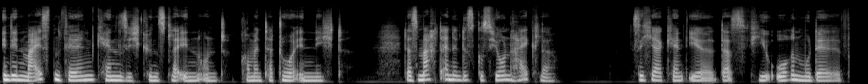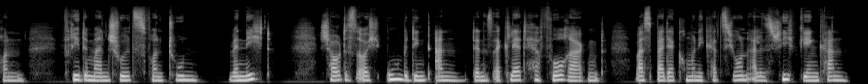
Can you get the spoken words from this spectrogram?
In den meisten Fällen kennen sich KünstlerInnen und KommentatorInnen nicht. Das macht eine Diskussion heikler. Sicher kennt ihr das Vier-Ohren-Modell von Friedemann Schulz von Thun. Wenn nicht, schaut es euch unbedingt an, denn es erklärt hervorragend, was bei der Kommunikation alles schiefgehen kann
